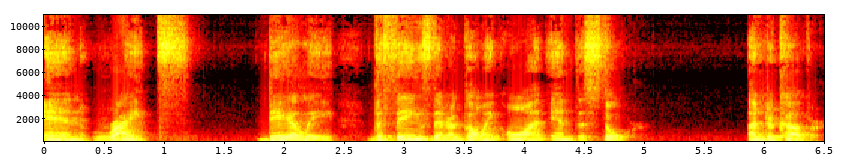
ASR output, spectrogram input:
and writes daily the things that are going on in the store undercover.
